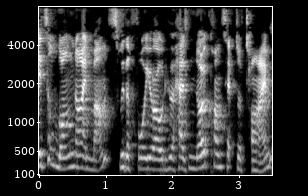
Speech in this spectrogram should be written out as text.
it's a long nine months with a four year old who has no concept of time,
